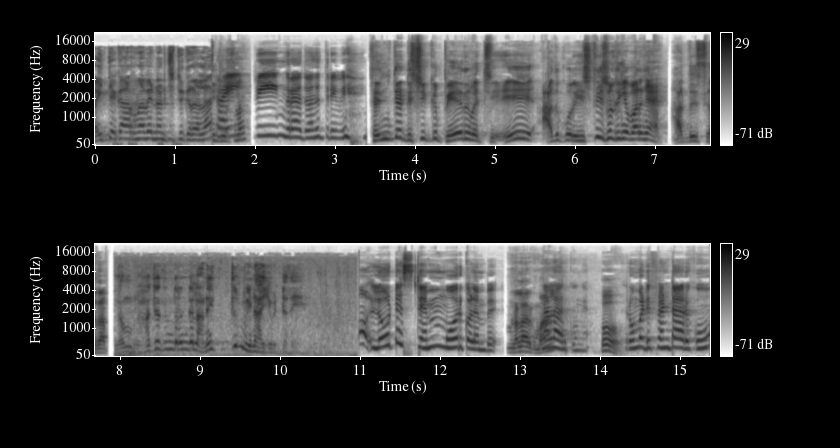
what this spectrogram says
பைத்தியக்காரனாவே நினைச்சிட்டு இருக்கிறல? ட்ரை ட்ரீங்கிறது வந்து திருவே செஞ்ச டிஷ்ஷுக்கு பேரு வச்சு அதுக்கு ஒரு ஹிஸ்டரி சொல்றீங்க பாருங்க. அது சிறப்பு. நம் ராஜதந்திரங்கள் அனைத்தும் வீணாகி விட்டதே லோட்டஸ் ஸ்டெம் மோர் குழம்பு. நல்லா இருக்குமா நல்லா இருக்குங்க ஓ. ரொம்ப டிஃப்ரெண்டா இருக்கும்.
